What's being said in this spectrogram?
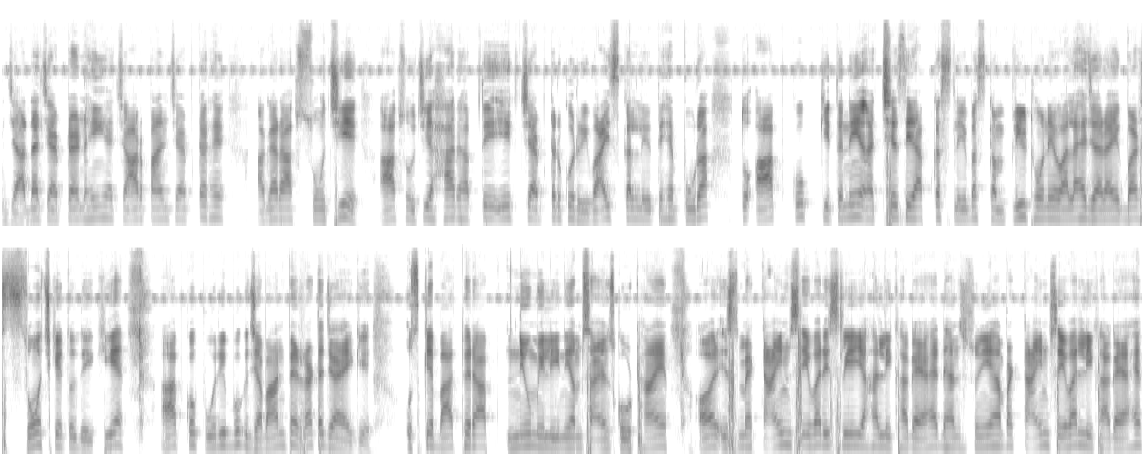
ज़्यादा चैप्टर नहीं है, चार पाँच चैप्टर हैं। अगर आप सोचिए आप सोचिए हर हफ़्ते एक चैप्टर को रिवाइज कर लेते हैं पूरा तो आपको कितने अच्छे से आपका सिलेबस कंप्लीट होने वाला है, ज़रा एक बार सोच के तो देखिए, आपको पूरी बुक जबान पर रट जाएगी। उसके बाद फिर आप न्यू मिलीनियम साइंस को उठाएँ और इसमें टाइम सेवर इसलिए यहाँ लिखा गया है, ध्यान से सुनिए, यहाँ पर टाइम सेवर लिखा गया है,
